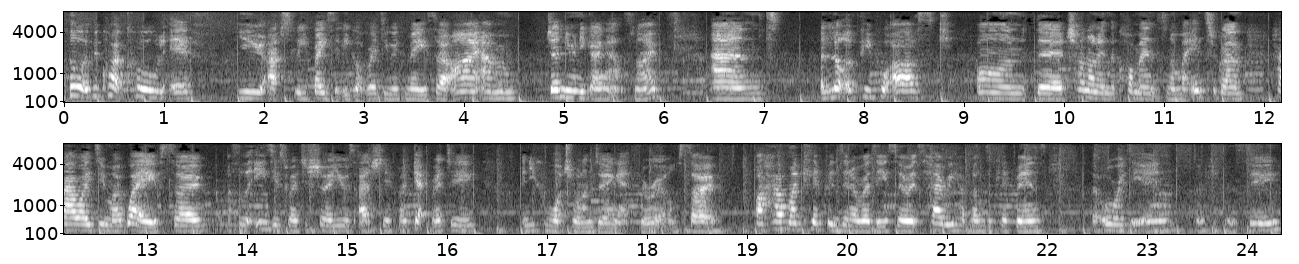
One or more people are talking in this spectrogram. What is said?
thought it'd be quite cool if you actually basically got ready with me. So I am genuinely going out tonight and a lot of people ask on the channel in the comments and on my Instagram how I do my wave. So I thought the easiest way to show you is actually if I get ready and you can watch while I'm doing it for real. So I have my clip-ins in already. So it's Hair Rehab London clip-ins. They're already in. Don't know if you can see.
